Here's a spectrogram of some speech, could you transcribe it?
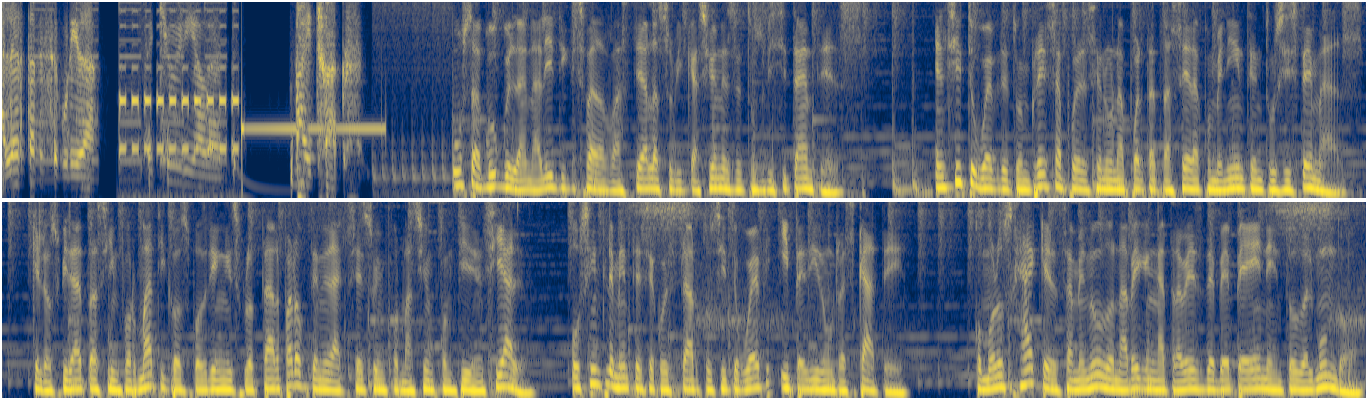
Alerta de seguridad. Security alert. ByTrax. Usa Google Analytics para rastrear las ubicaciones de tus visitantes. El sitio web de tu empresa puede ser una puerta trasera conveniente en tus sistemas, que los piratas informáticos podrían explotar para obtener acceso a información confidencial, o simplemente secuestrar tu sitio web y pedir un rescate. Como los hackers a menudo navegan a través de VPN en todo el mundo,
